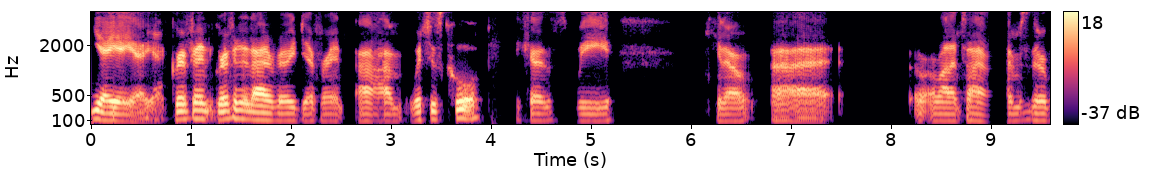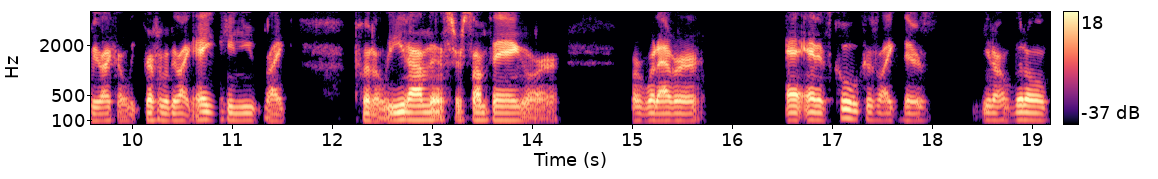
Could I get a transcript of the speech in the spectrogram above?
Yeah yeah yeah yeah. Griffin griffin and i are very different um which is cool because we you know uh a lot of times there'll be like a Griffin will be like, "Hey, can you like put a lead on this or something or or whatever?" And, and it's cool because like there's you know little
